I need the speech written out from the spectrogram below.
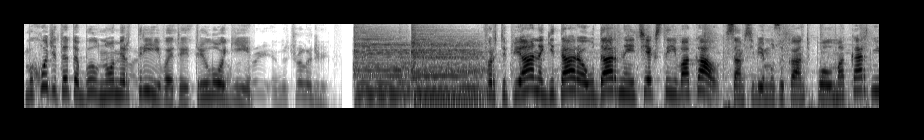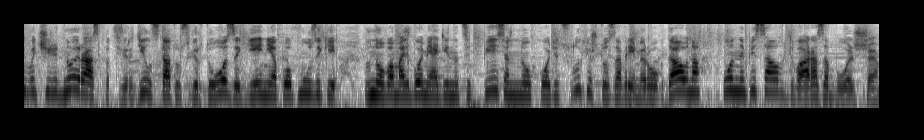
Выходит, это был номер три в этой трилогии. Фортепиано, гитара, ударные тексты и вокал. Сам себе музыкант Пол Маккартни в очередной раз подтвердил статус виртуоза, гения поп-музыки. В новом альбоме 11 песен, но ходят слухи, что за время рок-дауна он написал в два раза больше.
